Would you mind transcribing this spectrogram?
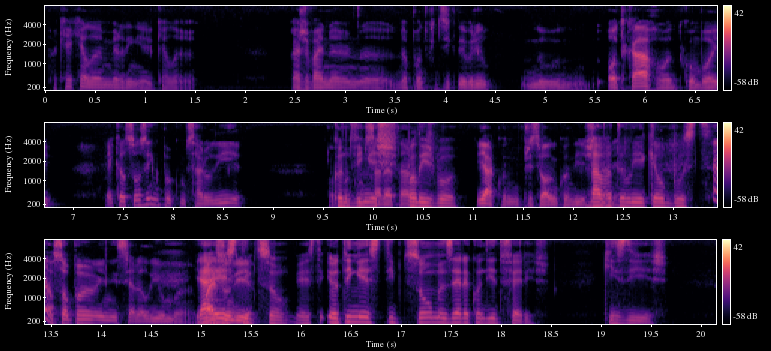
Para que é aquela merdinha? Aquela. O gajo vai na, na, na ponte 25 de Abril, no, ou de carro ou de comboio. É aquele sonzinho para começar o dia. Ou Quando vinhas a para Lisboa, Yeah, quando, principalmente quando ias dava-te ali aquele boost. É, só para iniciar ali uma. Yeah, mais é um esse dia. tipo de som. é esse Eu tinha esse tipo de som, mas era com dia de férias. 15 dias.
